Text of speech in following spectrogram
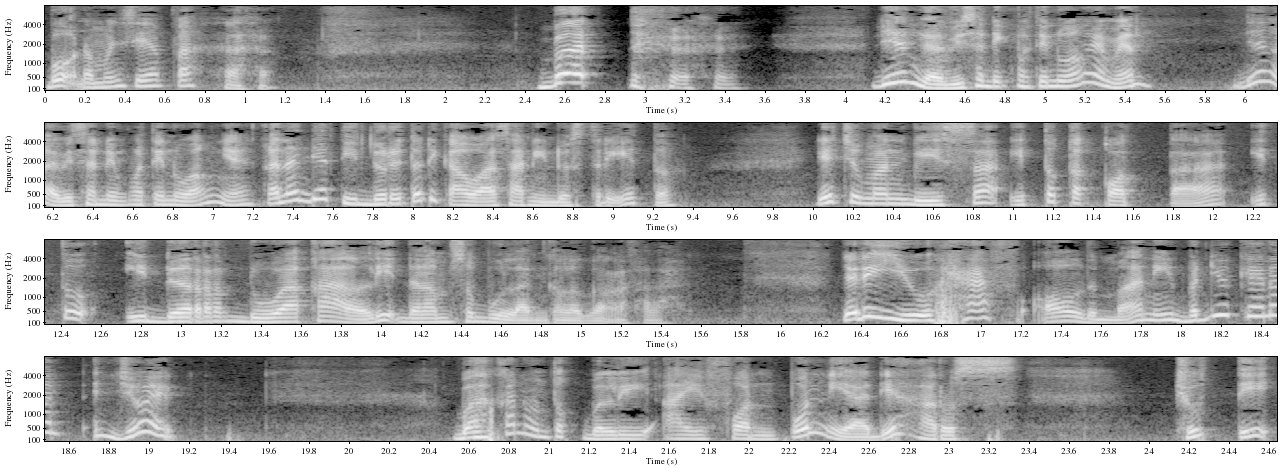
Bo, namanya siapa? But dia nggak bisa nikmatin uangnya men dia nggak bisa nikmatin uangnya karena dia tidur itu di kawasan industri itu dia cuman bisa itu ke kota itu either dua kali dalam sebulan kalau gue nggak salah jadi you have all the money but you cannot enjoy it bahkan untuk beli iPhone pun ya dia harus cuti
